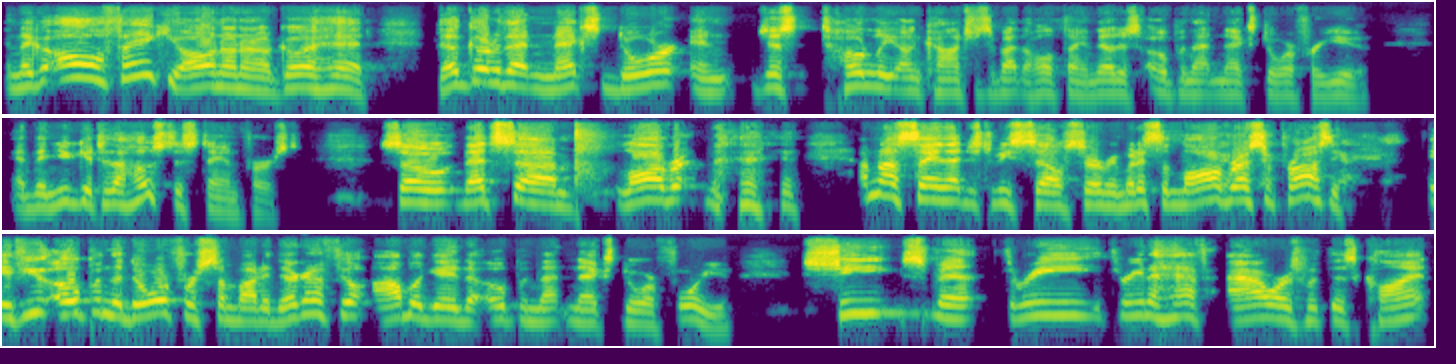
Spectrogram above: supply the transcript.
And they go, Oh, thank you. Oh, no, no, no, go ahead. They'll go to that next door and just totally unconscious about the whole thing. They'll just open that next door for you. And then you get to the hostess stand first. So that's um, law. Of, I'm not saying that just to be self serving, but it's the law of reciprocity. If you open the door for somebody, they're going to feel obligated to open that next door for you. She spent three, three and a half hours with this client.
